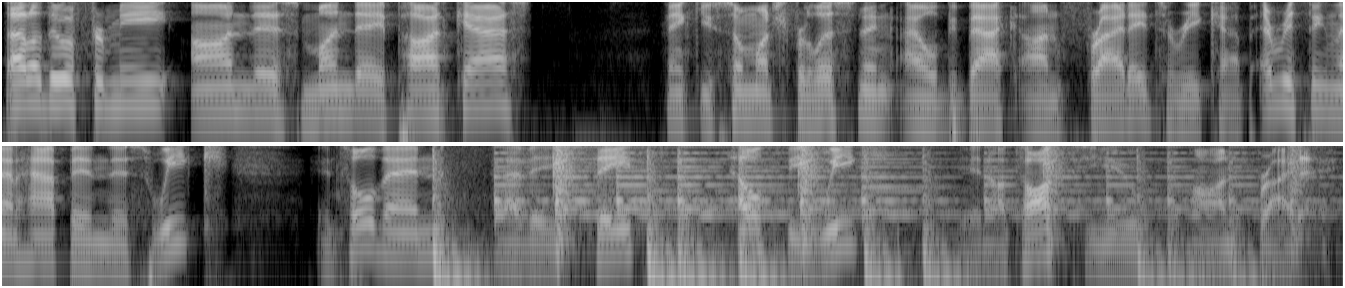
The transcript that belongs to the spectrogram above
That'll do it for me on this Monday podcast. Thank you so much for listening. I will be back on Friday to recap everything that happened this week. Until then, have a safe, healthy week, and I'll talk to you on Friday.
